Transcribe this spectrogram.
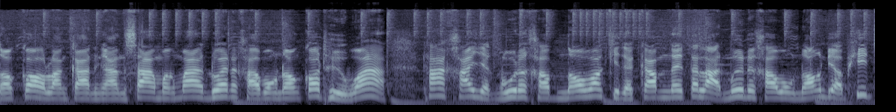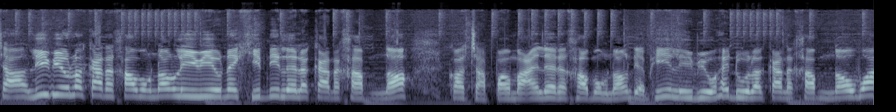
น้องก็อลังการงานสร้างมากๆด้วยนะครับวงน้องก็ถือว่าถ้าใครอยากรู้นะครับเนาะว่ากิจกรรมในตลาดมืดนะครับวงน้องเดี๋ยวพี่จะรีวิวแล้วกันนะครับวงน้องรีวิวในคลิปนี้เลยแล้วกันนะครับเนาะก็จับประมาณเลยนะครับวงน้องเดี๋ยวพี่รีวิวให้ดูแล้วกันนะครับเนาะว่า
